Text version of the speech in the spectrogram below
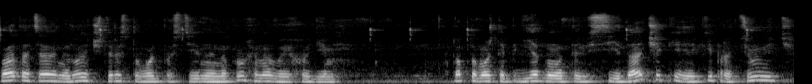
Плата ця генерує 400 вольт постійної напруги на виході. Тобто можете під'єднувати всі датчики, які працюють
